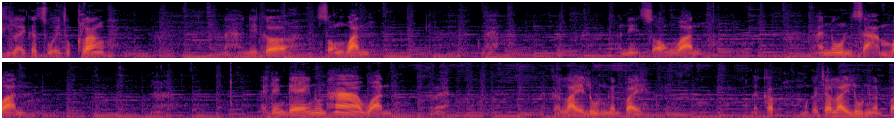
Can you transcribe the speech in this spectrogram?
ทีไรก็สวยทุกครั้งนะนนี้ก็ 2 วัน นนี้ 2 วัน อันนู่น 3 วันนะไอ้แดงๆนู่น 5 วันนะก็ไล่รุ่นกันไปนะครับมันก็จะไล่รุ่นกันไป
